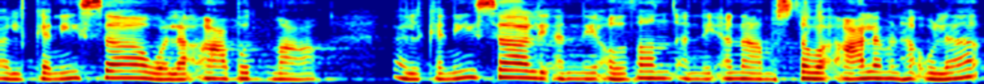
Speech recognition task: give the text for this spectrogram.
الكنيسة ولا أعبد مع الكنيسة لأني أظن أني أنا مستوى أعلى من هؤلاء؟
